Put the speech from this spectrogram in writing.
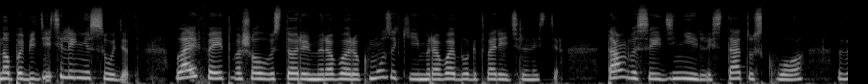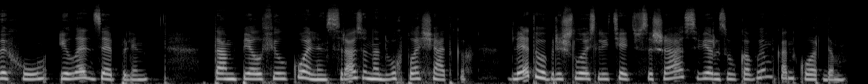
Но победителей не судят. Life Aid вошел в историю мировой рок-музыки и мировой благотворительности. Там воссоединились Status Quo, The Who и Led Zeppelin. Там пел Фил Коллинз сразу на двух площадках. Для этого пришлось лететь в США сверхзвуковым «Конкордом».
